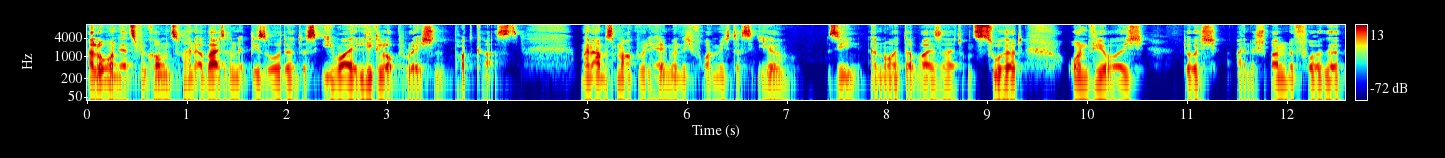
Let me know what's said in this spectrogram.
Hallo und herzlich willkommen zu einer weiteren Episode des EY Legal Operation Podcasts. Mein Name ist Marco Wilhelm und ich freue mich, dass ihr, Sie erneut dabei seid, uns zuhört und wir euch durch eine spannende Folge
